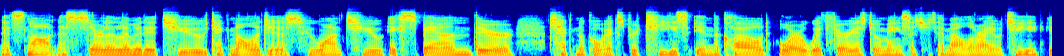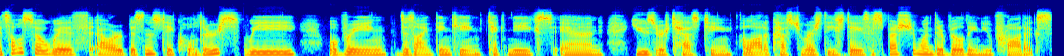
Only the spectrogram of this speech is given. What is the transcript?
it's not necessarily limited to technologists who want to expand their technical expertise in the cloud or with various domains such as ML or IoT. It's also with our business stakeholders. We will bring design thinking techniques and user testing. A lot of customers these days, especially when they're building new products,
